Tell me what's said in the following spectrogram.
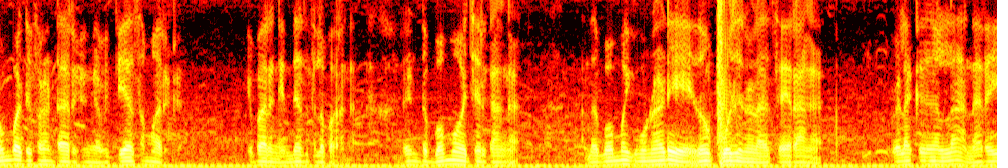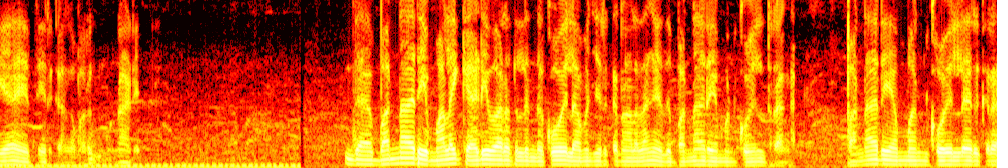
ரொம்ப டிஃப்ரெண்ட்டாக இருக்குங்க வித்தியாசமாக இருக்குது இங்கே பாருங்கள் இந்த இடத்துல பாருங்கள் ரெண்டு பொம்மை வச்சுருக்காங்க. அந்த பொம்மைக்கு முன்னாடி ஏதோ பூஜை நட செய்கிறாங்க விளக்குகள்லாம் நிறைய ஏற்றிருக்காங்க பாருங்க முன்னாடி. இந்த பண்ணாரி மலைக்கு அடிவாரத்தில் இந்த கோயில் அமைஞ்சிருக்கனால தாங்க இது பண்ணாரி அம்மன் கோயில்ன்றாங்க. பண்ணாரி அம்மன் கோயிலில் இருக்கிற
